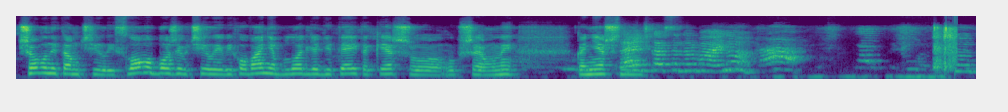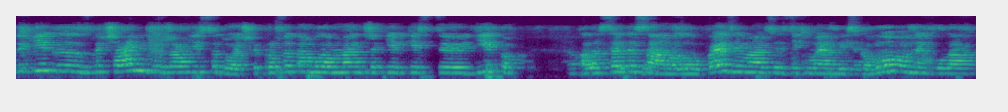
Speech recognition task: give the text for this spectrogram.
Що вони там вчили? І Слово Боже вчили, і виховання було для дітей таке, що взагалі вони, звісно, Данечка, все нормально? Ну, такі е, звичайні державні садочки. Просто там була менша кількість е, діток, але все те саме. Логопед займався з дітьми, англійська мова в них була,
